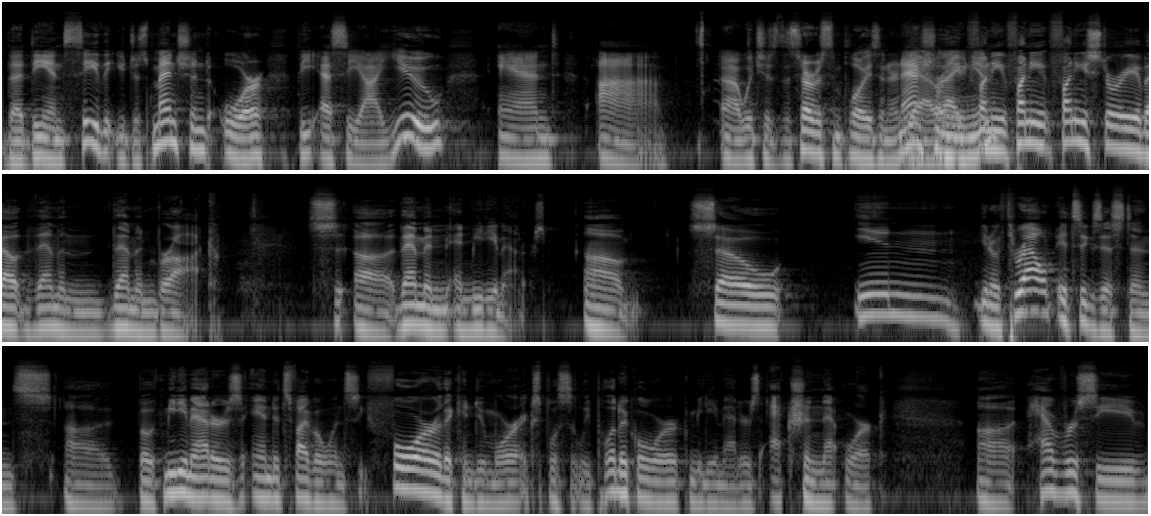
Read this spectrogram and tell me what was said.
the DNC that you just mentioned, or the SEIU, and uh, uh, which is the Service Employees International yeah, right. Union. Funny funny funny story about them and them and Brock, S- uh, them and, and Media Matters. Um, so in you know throughout its existence, uh, both Media Matters and its 501c4 that can do more explicitly political work, Media Matters Action Network, uh, have received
